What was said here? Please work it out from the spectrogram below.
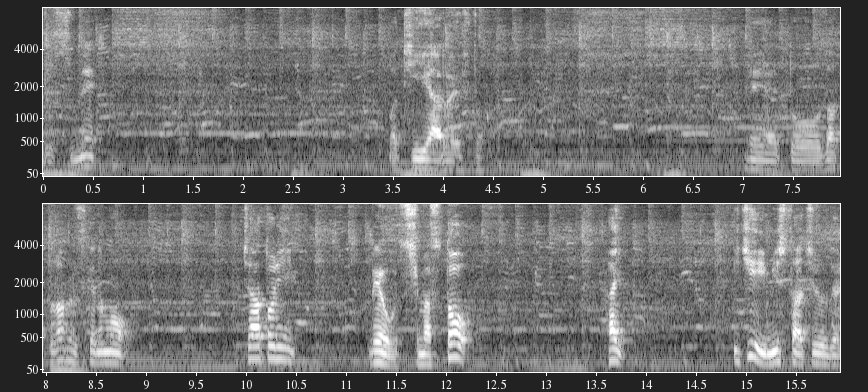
ですね、まあ、TRF とか。えっ、ー、とざっとなんですけどもチャートに目を移しますとはい。1位ミスターチルデン、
